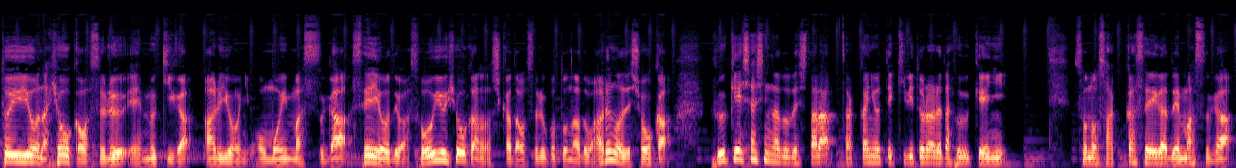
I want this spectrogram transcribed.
というような評価をする向きがあるように思いますが、西洋ではそういう評価の仕方をすることなどはあるのでしょうか？風景写真などでしたら、作家によって切り取られた風景にその作家性が出ますが、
